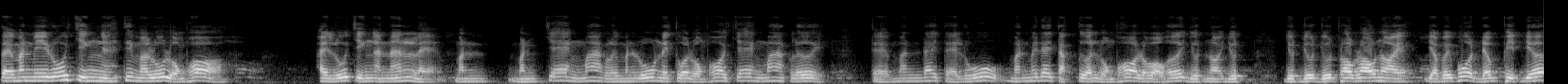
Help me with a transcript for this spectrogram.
แต่มันมีรู้จริงไงที่มารู้หลวงพ่อ ไอ้รู้จริงอันนั้นแหละ มันมันแจ้งมากเลย มันรู้ในตัวหลวงพ่อแจ้งมากเลย แต่มันได้แต่รู้มันไม่ได้ตักเตือนหลวงพ่อเราบอกเฮ้ยหยุดหน่อยหยุดหยุดหยุดหยุดเพลาๆหน่อยอย่าไปพูดเดี๋ยวผิดเยอะ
